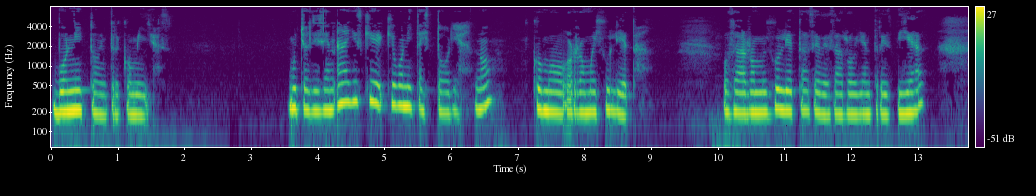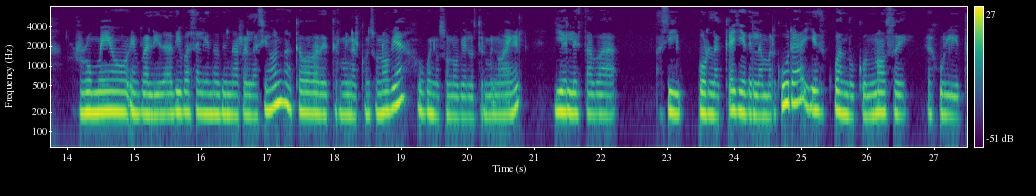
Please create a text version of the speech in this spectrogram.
bonito, entre comillas. Muchos dicen, ay, es que qué bonita historia, ¿no? como Romeo y Julieta. O sea, Romeo y Julieta se desarrolla en tres días. Romeo en realidad iba saliendo de una relación, acababa de terminar con su novia, o bueno, su novia lo terminó a él, y él estaba así por la calle de la amargura y es cuando conoce a Julieta.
